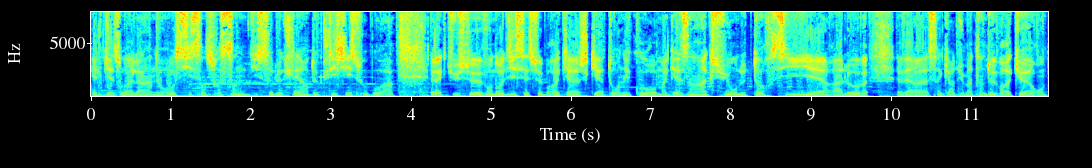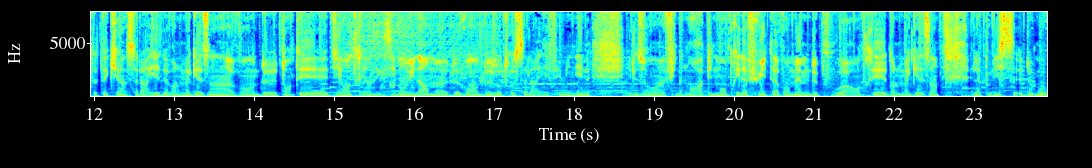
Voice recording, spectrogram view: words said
et le gasoil à 1,670€ au Leclerc de Clichy-sous-Bois. L'actu ce vendredi, c'est ce braquage qui a tourné court au magasin Action de Torcy hier à l'aube. Vers 5h du matin, deux ont attaqué un salarié devant le magasin avant de tenter d'y entrer en exhibant une arme devant deux autres salariés féminines. Ils ont finalement rapidement pris la fuite avant même de pouvoir entrer dans le magasin. La police de Meaux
